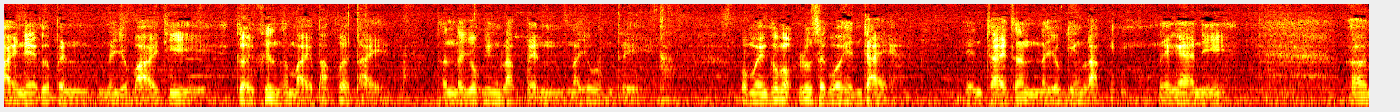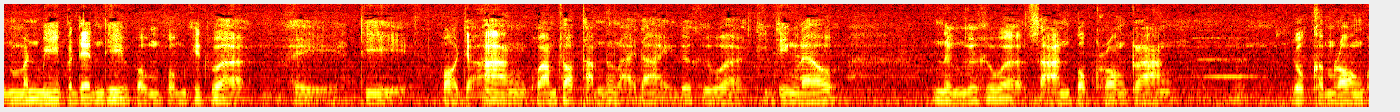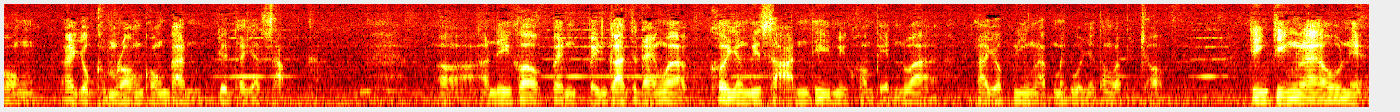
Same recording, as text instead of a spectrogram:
บายเนี่ยก็เป็นนโยบายที่เกิดขึ้นสมัยพรรคเพื่อไทย ท่านนายกยิ่งรักษณ์เป็นนายกรัฐมนตรี ผมเองก็รู้สึกว่าเห็นใจ เห็นใจท่านนายกยิ่งรักษณ์ในแง่นี้ มันมีประเด็นที่ผมผมคิดว่าไอ้ที่พอจะอ้างความชอบธรรมทั้งหลายได้ ก็คือว่าจริงๆแล้วหนึ่งก็คือว่าศาลปกครองกลาง ยกคำร้องของยกคำร้องของการยึดอายัดทรัพย์อันนี้ก็เป็นเป็นการแสดงว่าก็ยังมีศาลที่มีความเห็นว่านายกยิ่งรักไม่ควรจะต้องรับผิดชอบ จริงๆแล้วเนี่ย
